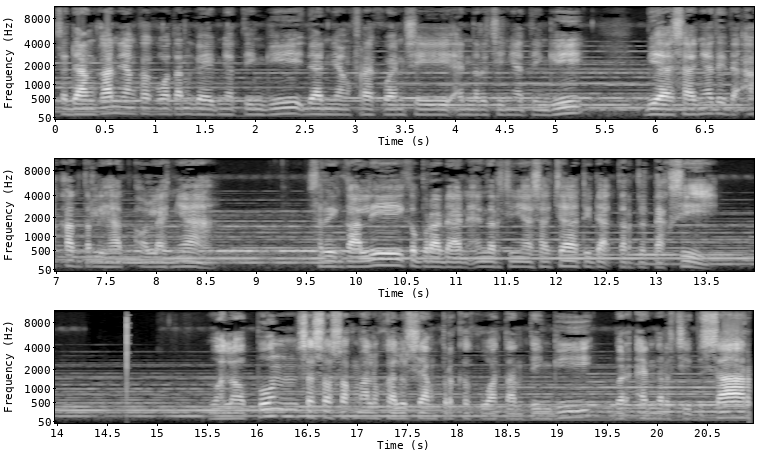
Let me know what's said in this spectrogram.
Sedangkan yang kekuatan gaibnya tinggi dan yang frekuensi energinya tinggi biasanya tidak akan terlihat olehnya. Seringkali keberadaan energinya saja tidak terdeteksi. Walaupun sesosok makhluk halus yang berkekuatan tinggi, berenergi besar,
